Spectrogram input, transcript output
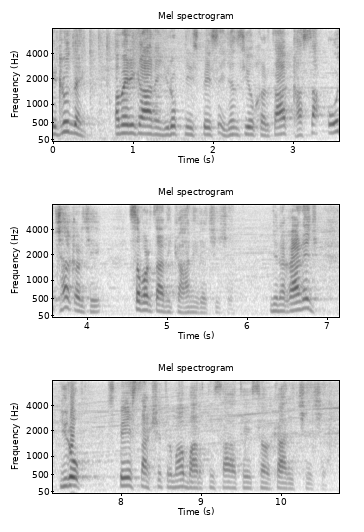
એટલું જ નહીં, અમેરિકા અને યુરોપની સ્પેસ એજન્સીઓ કરતાં ખાસા ઓછા ખર્ચે સફળતાની કહાની રચી છે. જેના કારણે જ યુરોપ સ્પેસના ક્ષેત્રમાં ભારતની સાથે સહકાર છે.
